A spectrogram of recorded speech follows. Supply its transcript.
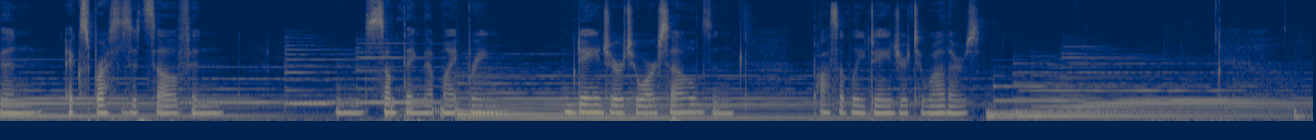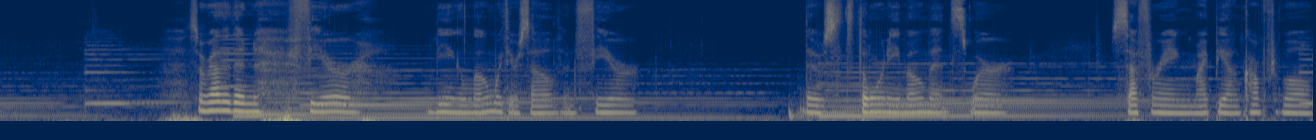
and expresses itself in, in, something that might bring danger to ourselves and possibly danger to others. So rather than fear being alone with yourself and fear those thorny moments where suffering might be uncomfortable,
